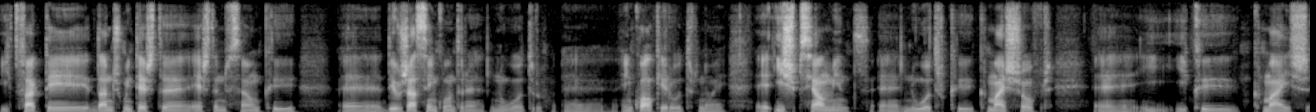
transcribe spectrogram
E de facto é, dá-nos muito esta, esta noção que Deus já se encontra no outro, em qualquer outro, não é? E especialmente no outro que, que mais sofre e, e que, que mais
